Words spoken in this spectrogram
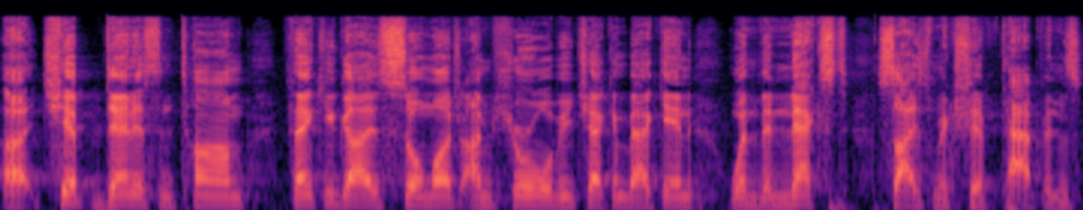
Uh, Chip, Dennis, and Tom, thank you guys so much. I'm sure we'll be checking back in when the next seismic shift happens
